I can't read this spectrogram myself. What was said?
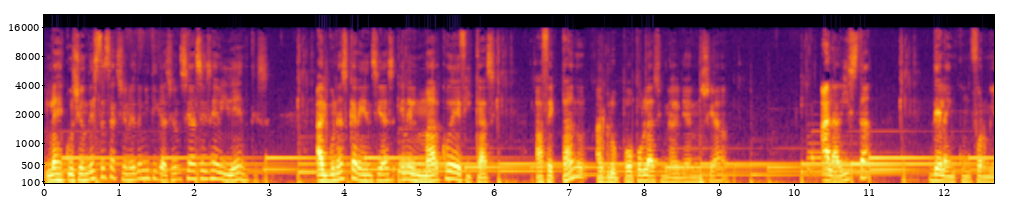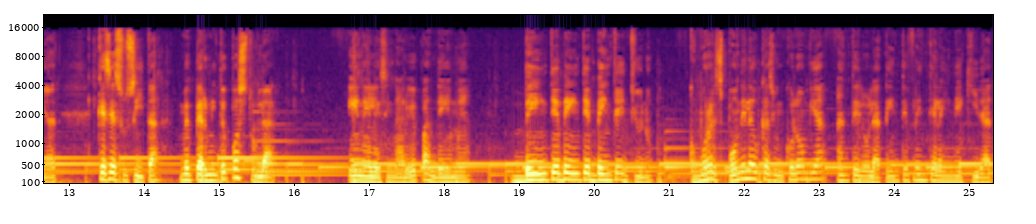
la ejecución de estas acciones de mitigación se hace evidentes algunas carencias en el marco de eficacia, afectando al grupo poblacional ya anunciado. A la vista de la inconformidad que se suscita, me permite postular en el escenario de pandemia 2020-2021 cómo responde la educación Colombia ante lo latente frente a la inequidad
